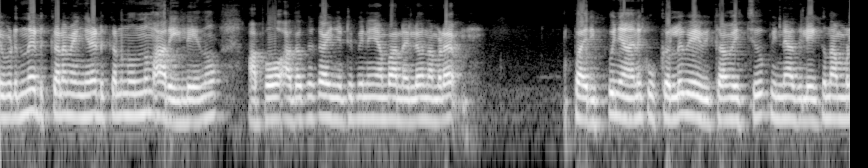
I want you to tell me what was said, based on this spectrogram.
എവിടുന്ന് എടുക്കണം എങ്ങനെ എടുക്കണം എന്നൊന്നും അറിയില്ലായിരുന്നു അപ്പോൾ അതൊക്കെ കഴിഞ്ഞിട്ട് പിന്നെ ഞാൻ പറഞ്ഞല്ലോ നമ്മുടെ പരിപ്പ് ഞാൻ കുക്കറിൽ വേവിക്കാൻ വെച്ചു. പിന്നെ അതിലേക്ക് നമ്മൾ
